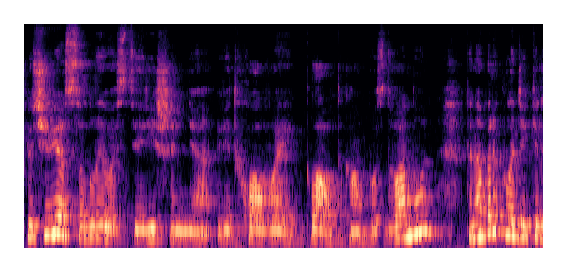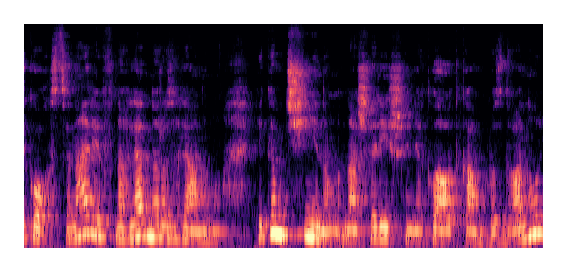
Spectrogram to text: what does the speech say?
ключові особливості рішення від Huawei Cloud Campus 2.0 та на прикладі кількох сценаріїв наглядно розглянемо, яким чином наше рішення Cloud Campus 2.0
